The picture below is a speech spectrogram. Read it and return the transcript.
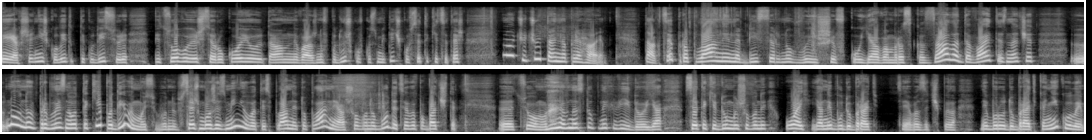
легше, ніж коли ти кудись підсовуєшся рукою, там неважно, в подушку, в косметичку, все-таки це теж ну, чуть-чуть та й напрягає. Так, це про плани на бісерну вишивку я вам розказала. Давайте, значить, е, ну, ну приблизно от такі подивимось. Воно все ж може змінюватись, плани то плани, а що воно буде, це ви побачите е, цьому в наступних відео. Я все-таки думаю, що вони. Ой, я не буду брати. Це я вас зачепила. Не буду брати канікули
